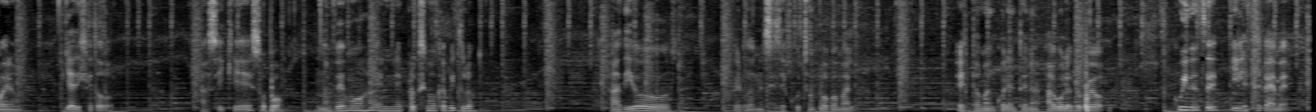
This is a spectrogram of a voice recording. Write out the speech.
bueno, ya dije todo. Así que eso, po. Nos vemos en el próximo capítulo. Adiós. Perdonen si se escucha un poco mal. Estamos en cuarentena, hago lo que puedo. Cuídense y les TKM.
